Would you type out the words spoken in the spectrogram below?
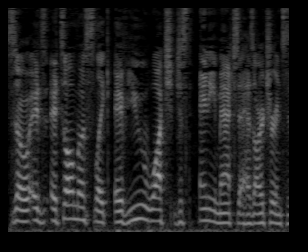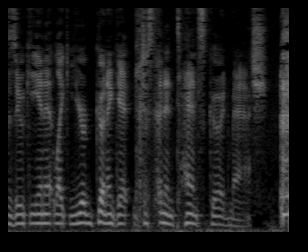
So it's it's almost like if you watch just any match that has Archer and Suzuki in it, like you're gonna get just an intense good match.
